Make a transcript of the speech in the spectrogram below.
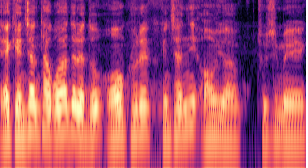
애 괜찮다고 하더라도 어 그래 괜찮니? 어 야 조심해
